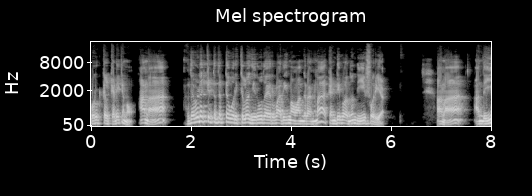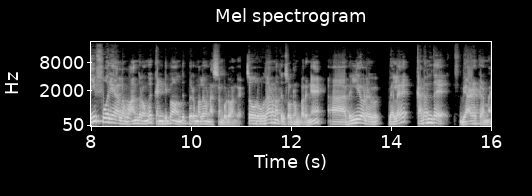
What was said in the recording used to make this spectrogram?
பொருட்கள் கிடைக்கணும். ஆனால் அதை விட கிட்டத்தட்ட ஒரு கிலோ இருபதாயிரம் ரூபாய் அதிகமாக வாங்குறாங்கன்னா கண்டிப்பாக அது வந்து ஈஃபோரியா ஆனால் அந்த ஈஃபோரியாவில் வாங்குறவங்க கண்டிப்பாக வந்து பெருமளவு நஷ்டப்படுவாங்க ஸோ ஒரு உதாரணத்துக்கு சொல்கிறேன் பாருங்க. வெள்ளியோட விலை கடந்த வியாழக்கிழமை.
